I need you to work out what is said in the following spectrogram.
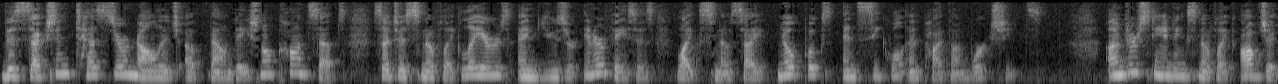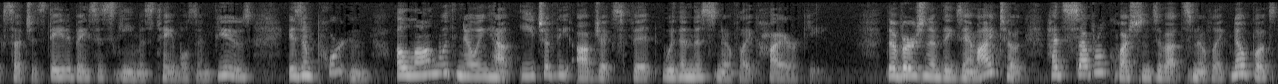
This section tests your knowledge of foundational concepts such as Snowflake layers and user interfaces like Snowsight, notebooks, and SQL and Python worksheets. Understanding Snowflake objects such as databases, schemas, tables, and views is important, along with knowing how each of the objects fit within the Snowflake hierarchy. The version of the exam I took had several questions about Snowflake notebooks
